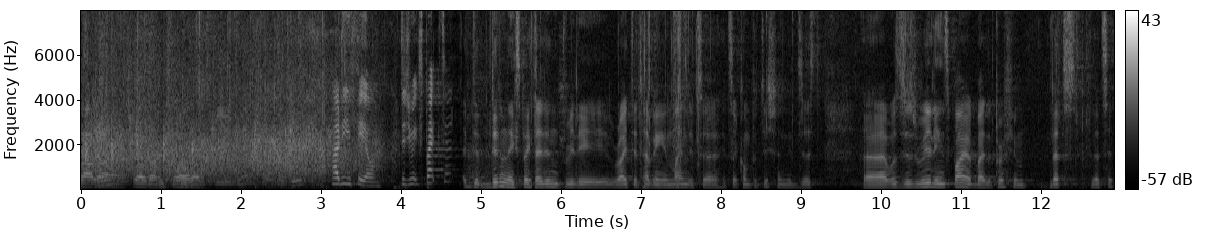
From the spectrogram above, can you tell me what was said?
Well done, well done. How do you feel? Did you expect it? I d- didn't expect. I didn't really write it having in mind it's a it's a competition. It just uh, was just really inspired by the perfume. that's that's it.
